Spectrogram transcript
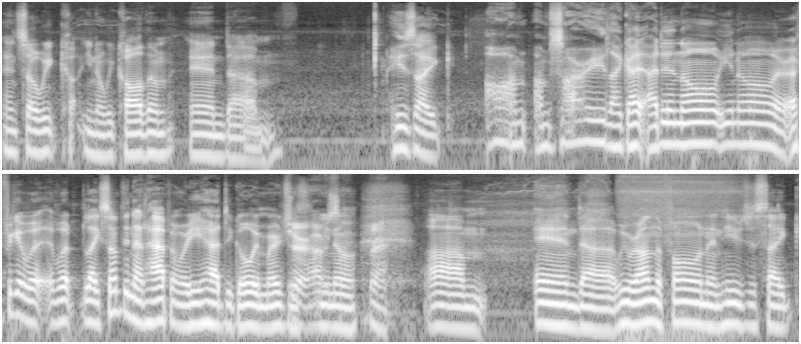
And so we, ca- you know, we called him, and um, he's like, "Oh, I'm I'm sorry. Like I, I didn't know. You know, or I forget what what like something had happened where he had to go emergency. Sure, you know." Right. um and uh we were on the phone and he was just like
